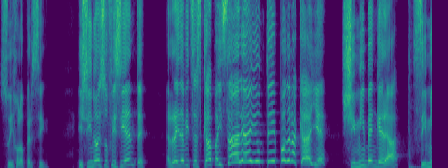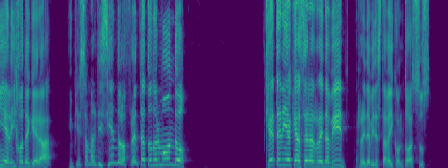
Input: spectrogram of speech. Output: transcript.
su hijo lo persigue. Y si no es suficiente, el rey David se escapa y sale ahí un tipo de la calle, Shimi Ben Gerá, Simi el hijo de Gerá, empieza maldiciéndolo frente a todo el mundo. ¿Qué tenía que hacer el rey David? El rey David estaba ahí con todas sus,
